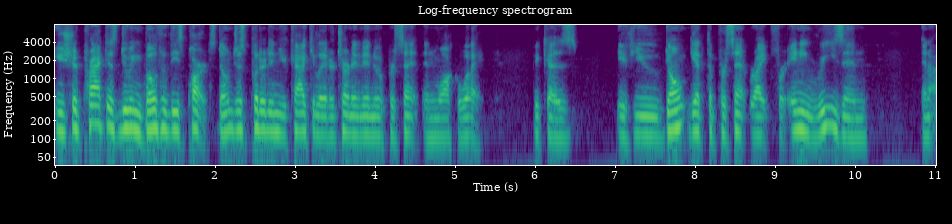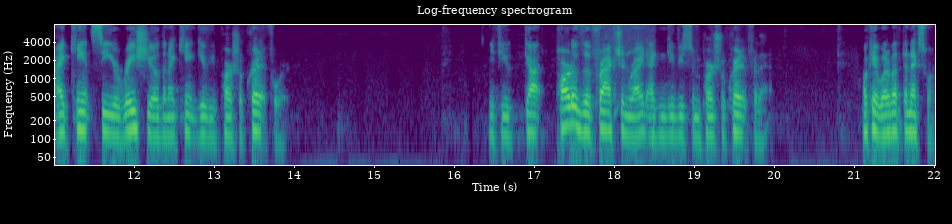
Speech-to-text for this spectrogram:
you should practice doing both of these parts. Don't just put it in your calculator, turn it into a percent, and walk away. Because if you don't get the percent right for any reason, and I can't see your ratio, then I can't give you partial credit for it. If you got part of the fraction right, I can give you some partial credit for that. Okay, what about the next one?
